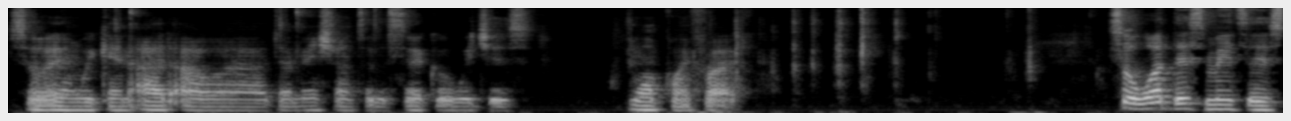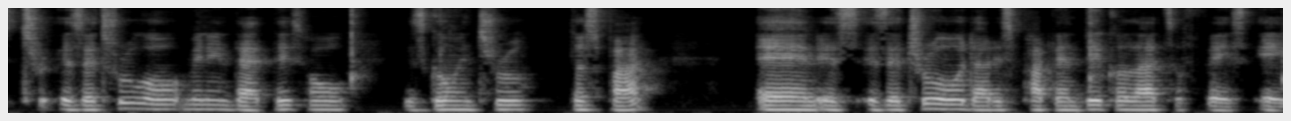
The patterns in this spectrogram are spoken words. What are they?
So, and we can add our dimension to the circle, which is 1.5. So what this means is, is a true hole, meaning that this hole is going through this part and it's, it's a true hole that is perpendicular to face A.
